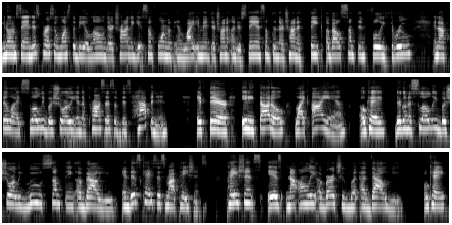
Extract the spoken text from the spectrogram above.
You know what I'm saying? This person wants to be alone. They're trying to get some form of enlightenment. They're trying to understand something. They're trying to think about something fully through. And I feel like slowly but surely, in the process of this happening, if they're irritado like I am, okay, they're going to slowly but surely lose something of value. In this case, it's my patience. Patience is not only a virtue, but a value. Okay,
